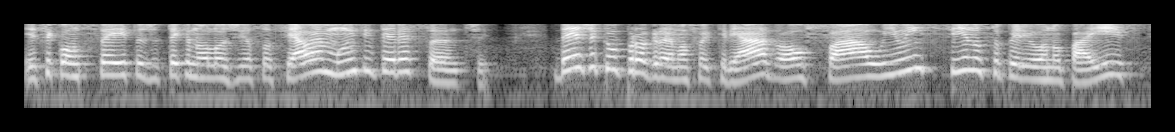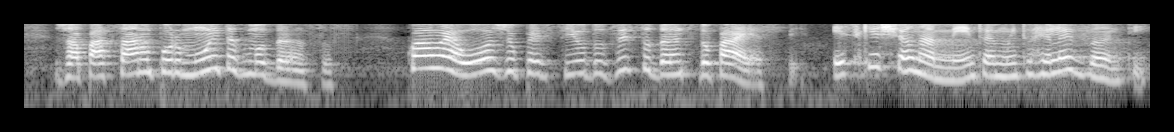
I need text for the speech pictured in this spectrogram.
Esse conceito de tecnologia social é muito interessante. Desde que o programa foi criado, a UFAO e o ensino superior no país já passaram por muitas mudanças. Qual é hoje o perfil dos estudantes do PAESP? Esse questionamento é muito relevante,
